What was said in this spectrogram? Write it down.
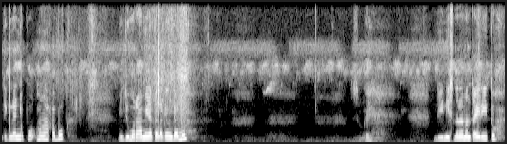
Tignan nyo po mga kabok. Medyo marami na talagang damo. So, okay. Linis na naman tayo dito.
